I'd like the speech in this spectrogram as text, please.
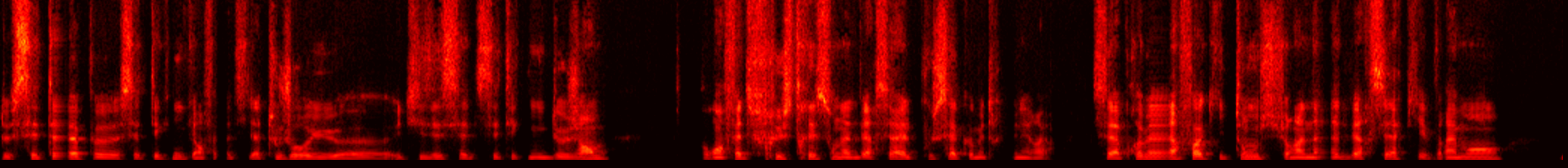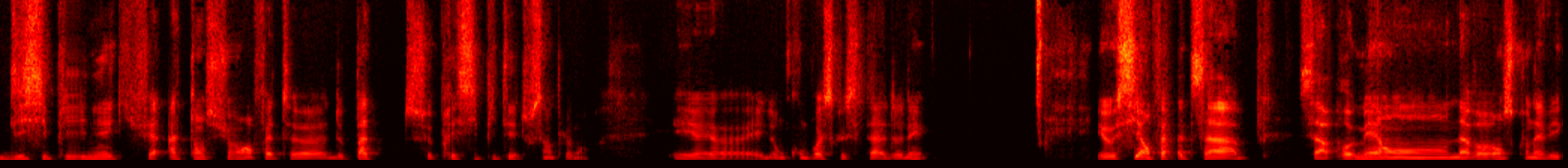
de set-up euh, cette technique. En fait, il a toujours eu euh, utilisé cette, ces techniques de jambes pour en fait frustrer son adversaire et le pousser à commettre une erreur. C'est la première fois qu'il tombe sur un adversaire qui est vraiment discipliné, qui fait attention en fait euh, de pas se précipiter tout simplement. Et, et, donc on voit ce que ça a donné. Et aussi en fait ça ça remet en avant ce qu'on avait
